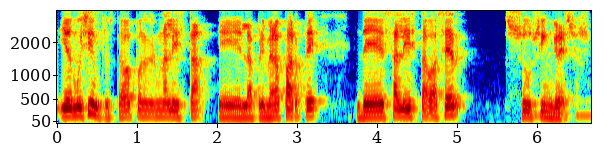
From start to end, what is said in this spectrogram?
Y es muy simple, usted va a poner una lista, eh, la primera parte de esa lista va a ser sus ingresos,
